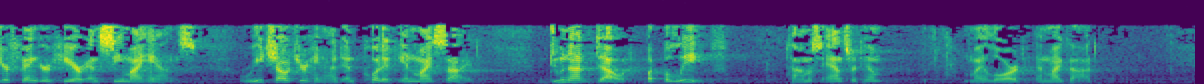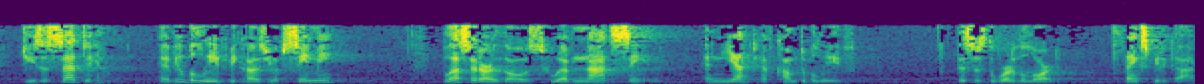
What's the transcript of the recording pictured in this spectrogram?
your finger here and see my hands. Reach out your hand and put it in my side. Do not doubt, but believe. Thomas answered him, My Lord and my God. Jesus said to him, Have you believed because you have seen me? Blessed are those who have not seen and yet have come to believe. This is the word of the Lord. Thanks be to God.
